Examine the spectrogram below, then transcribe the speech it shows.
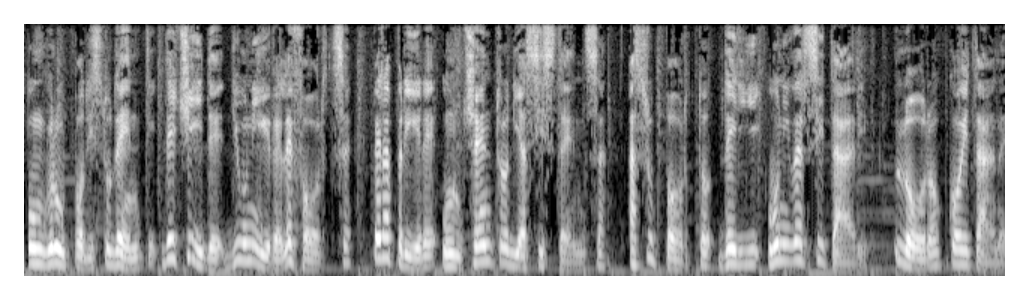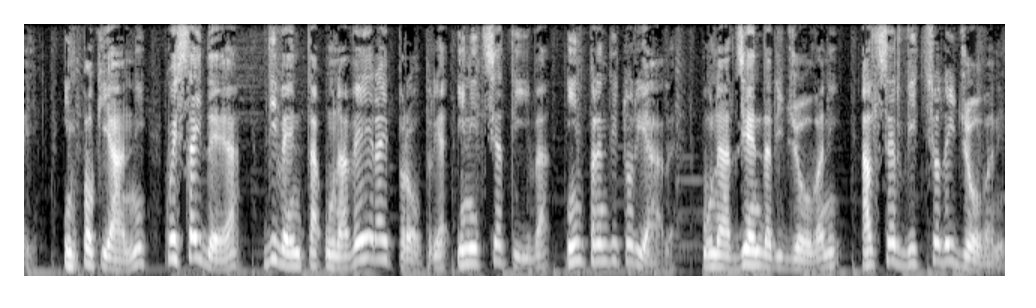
un gruppo di studenti decide di unire le forze per aprire un centro di assistenza a supporto degli universitari, loro coetanei. In pochi anni questa idea diventa una vera e propria iniziativa imprenditoriale, un'azienda di giovani al servizio dei giovani,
